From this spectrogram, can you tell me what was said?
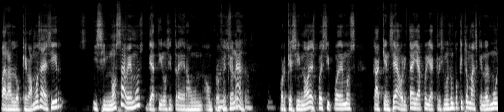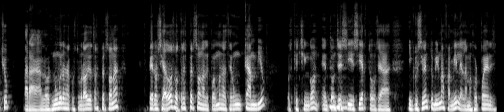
para lo que vamos a decir. Y si no sabemos, de a tiro sí traer a un, a un profesional. Porque si no, después sí podemos, a quien sea, ahorita ya pues ya crecimos un poquito más, que no es mucho para los números acostumbrados de otras personas, pero si a dos o tres personas le podemos hacer un cambio, pues qué chingón. Entonces sí es cierto, o sea, inclusive en tu misma familia, a lo mejor pueden decir,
